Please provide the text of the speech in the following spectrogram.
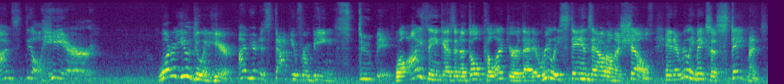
I'm still here. What are you doing here? I'm here to stop you from being stupid. Well, I think as an adult collector that it really stands out on a shelf and it really makes a statement.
